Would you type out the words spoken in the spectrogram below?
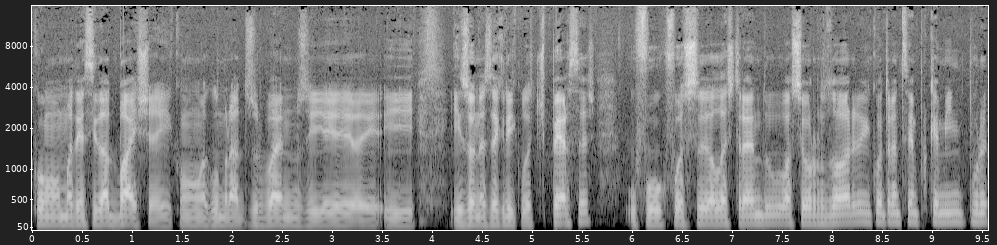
com uma densidade baixa e com aglomerados urbanos e, e, e, zonas agrícolas dispersas, o fogo fosse alastrando ao seu redor, encontrando sempre caminho por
